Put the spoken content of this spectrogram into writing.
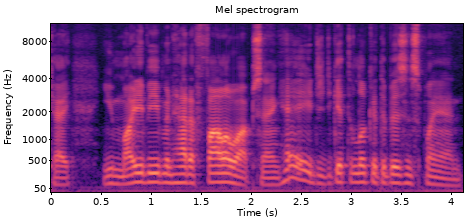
Okay. You might have even had a follow up saying, Hey, did you get to look at the business plan? And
